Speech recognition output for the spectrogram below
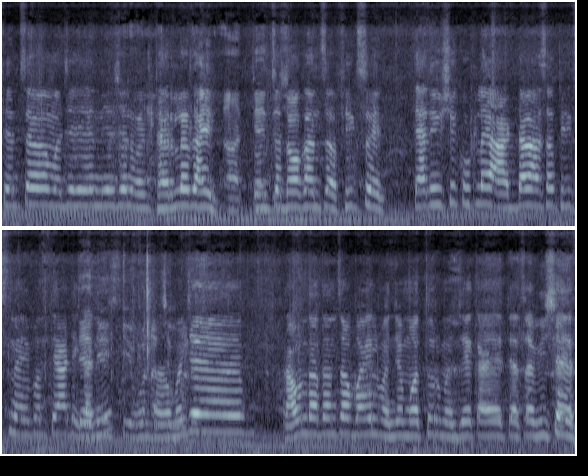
त्यांचं म्हणजे नियोजन होईल ठरलं जाईल हा, त्या तुमचं दोघांचं फिक्स होईल त्या दिवशी कुठलाही अड्डा असा फिक्स नाही पण त्या ठिकाणी दिवशी होणार अं, म्हणजे राहुल दादांचा बैल म्हणजे मथुर म्हणजे काय त्याचा विषय नाही.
